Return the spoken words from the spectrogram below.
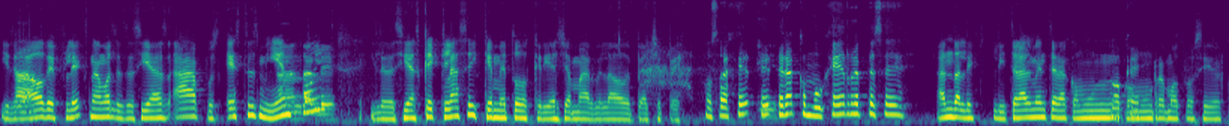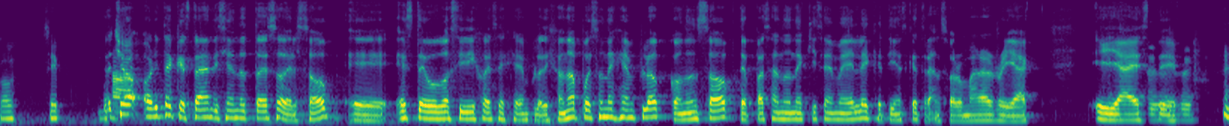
y del Ah. lado de Flex nada más les decías, ah, pues este es mi endpoint y le decías qué clase y qué método querías llamar del lado de PHP. O sea, era como gRPC. Ándale, literalmente era como un, como un remote procedure call. Sí. De hecho, Ah. ahorita que estaban diciendo todo eso del SOAP, eh, este Hugo sí dijo ese ejemplo. Dijo, no, pues un ejemplo, con un SOAP te pasan un XML que tienes que transformar a React. Y ya este, sí, sí.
